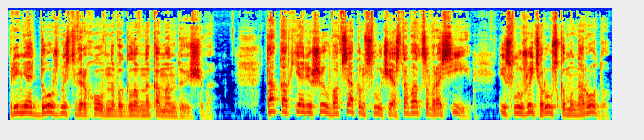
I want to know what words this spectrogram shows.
принять должность Верховного Главнокомандующего. Так как я решил во всяком случае оставаться в России и служить русскому народу,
